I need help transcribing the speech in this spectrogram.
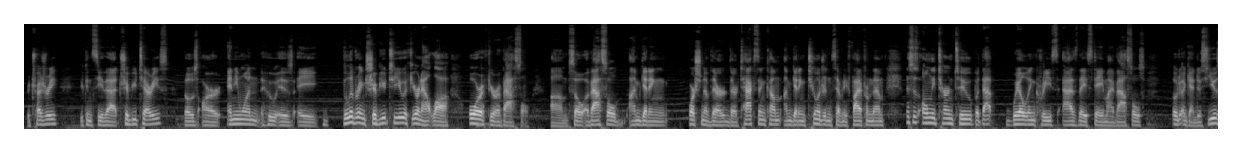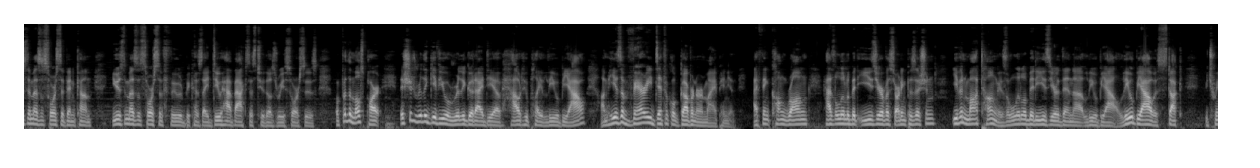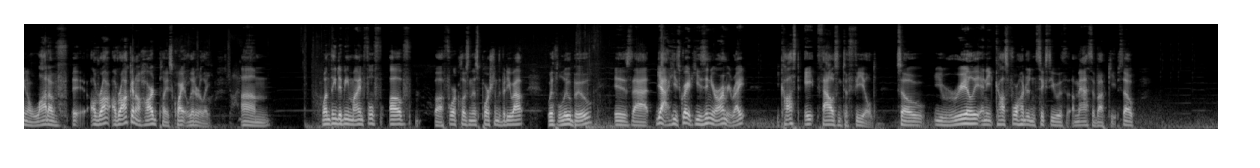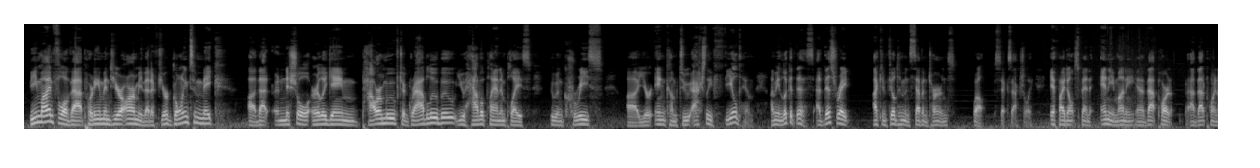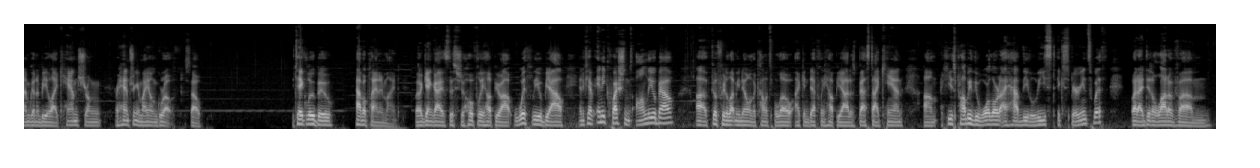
your treasury. You can see that tributaries, those are anyone who is a delivering tribute to you if you're an outlaw or if you're a vassal. Um, so a vassal, I'm getting portion of their their tax income. I'm getting 275 from them. This is only turn two, but that will increase as they stay my vassals. So again, just use them as a source of income, use them as a source of food because they do have access to those resources. But for the most part, this should really give you a really good idea of how to play Liu Biao. Um, he is a very difficult governor in my opinion. I think Kong Rong has a little bit easier of a starting position. Even Ma Teng is a little bit easier than uh, Liu Biao. Liu Biao is stuck between a lot of a rock, a rock and a hard place, quite literally. Um, one thing to be mindful of uh, for closing this portion of the video out with Lu Bu is that yeah, he's great. He's in your army, right? He cost eight thousand to field, so you really and he cost four hundred and sixty with a massive upkeep. So be mindful of that, putting him into your army, that if you're going to make uh, that initial early game power move to grab Lu Bu, you have a plan in place to increase uh, your income to actually field him. I mean, look at this. At this rate, I can field him in seven turns. Well, six actually. If I don't spend any money, and at that part, at that point, I'm going to be like hamstrung or hamstringing my own growth. So, you take Lu Bu, have a plan in mind. But again, guys, this should hopefully help you out with Liu Biao. And if you have any questions on Liu Biao, uh, feel free to let me know in the comments below. I can definitely help you out as best I can. Um, he's probably the warlord I have the least experience with, but I did a lot of um,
